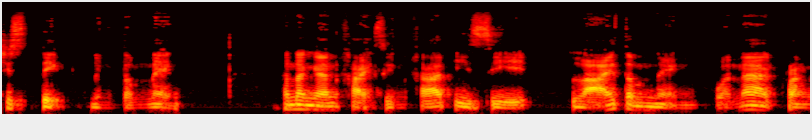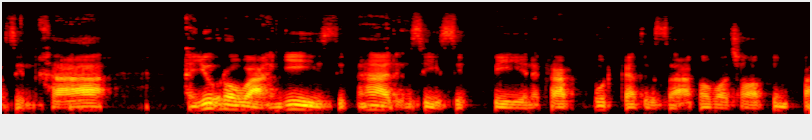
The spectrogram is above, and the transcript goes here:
จิสติก1ตำแหน่ง พนักงานขายสินค้า PC หลายตำแหน่งหัวหน้าคลังสินค้า อายุระหว่าง 25-40 ปีนะครับวุฒิการศึกษาปวช ขึ้นไป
